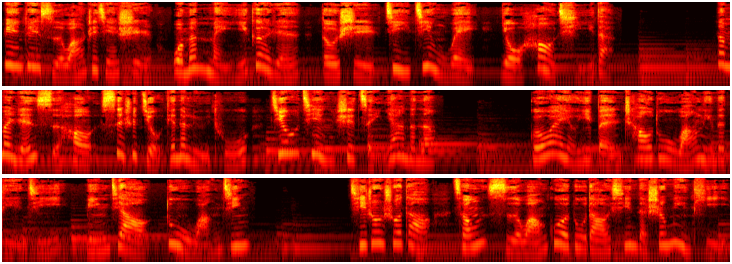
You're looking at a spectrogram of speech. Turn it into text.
面对死亡这件事，我们每一个人都是既敬畏又好奇的。那么人死后四十九天的旅途究竟是怎样的呢？国外有一本超度亡灵的典籍，名叫《度亡经》，其中说到，从死亡过渡到新的生命体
